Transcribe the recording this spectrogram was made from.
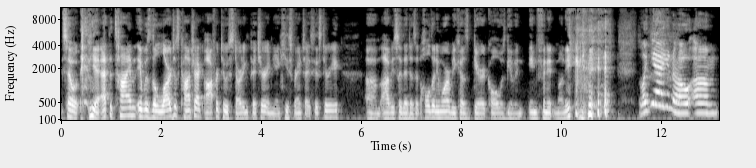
so yeah, at the time, it was the largest contract offered to a starting pitcher in Yankees franchise history. Um, obviously, that doesn't hold anymore because Gerrit Cole was given infinite money. like, yeah, you know, um,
